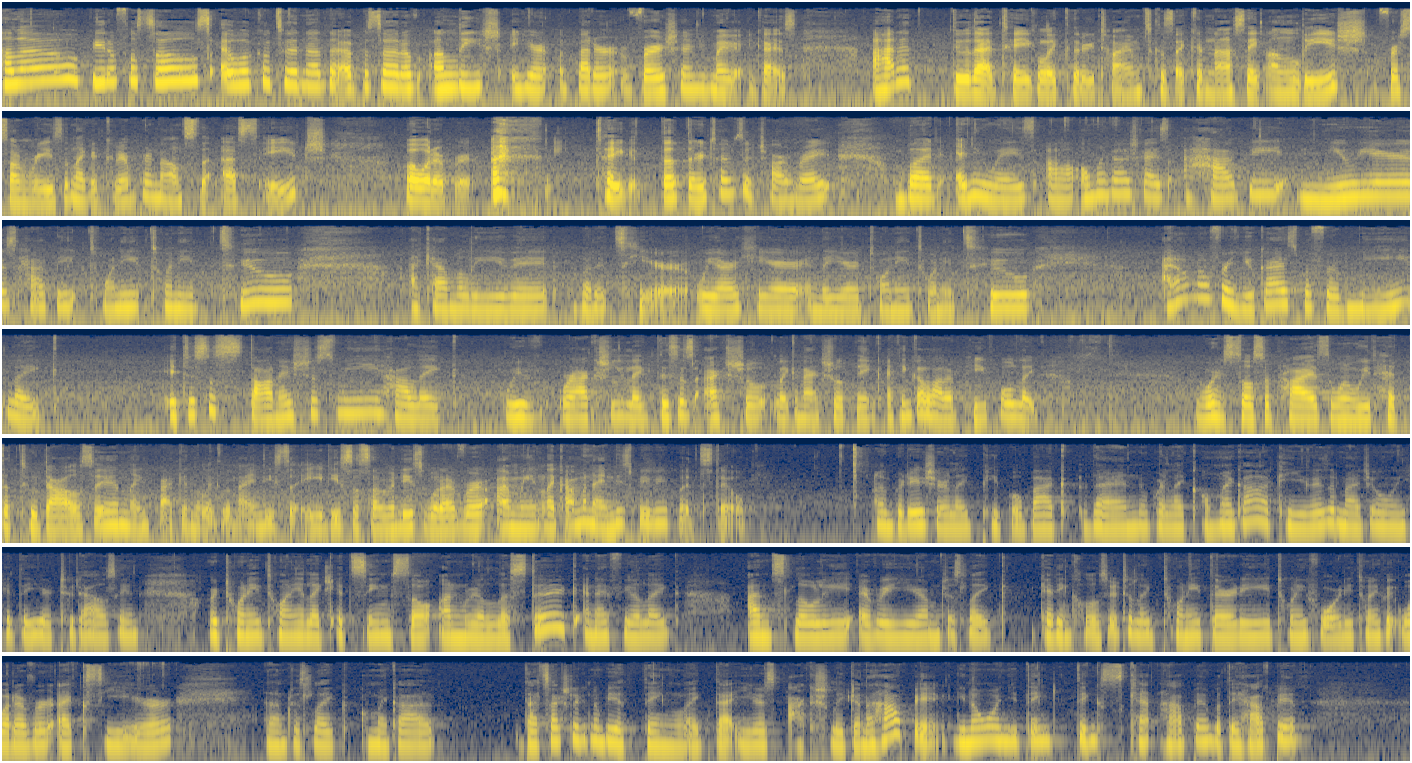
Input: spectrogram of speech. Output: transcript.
Hello, beautiful souls, and welcome to another episode of Unleash Your Better Version. You guys, I had to do that take like three times because I could not say unleash for some reason. Like I couldn't pronounce the sh, but whatever. take the third time's a charm, right? But anyways, uh, oh my gosh, guys, happy New Year's, happy 2022. I can't believe it, but it's here. We are here in the year 2022. I don't know for you guys, but for me, like it just astonishes me how like we've we're actually like this is actual like an actual thing. I think a lot of people like were so surprised when we'd hit the 2000 like back in the like the 90s the 80s the 70s whatever. I mean like i'm a 90s baby but still. I'm pretty sure like people back then were like oh my god can you guys imagine when we hit the year 2000 or 2020 like it seems so unrealistic and i feel like i'm slowly every year i'm just like getting closer to like 2030 2040 20 whatever x year and I'm just like, oh my god, that's actually gonna be a thing. Like that year's actually gonna happen. You know when you think things can't happen, but they happen.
